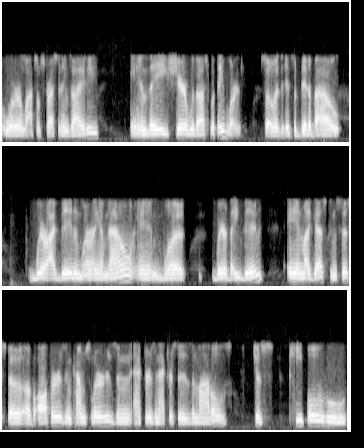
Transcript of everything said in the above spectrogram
or lots of stress and anxiety, and they share with us what they've learned. So it's a bit about where I've been and where I am now and what where they've been. And my guests consist of, of authors and counselors and actors and actresses and models, just people who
